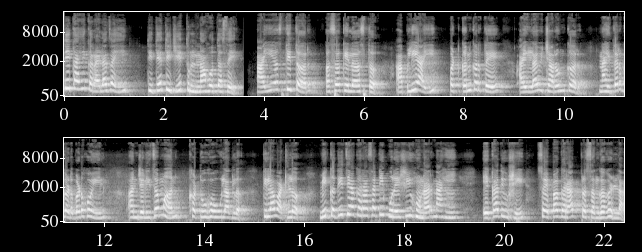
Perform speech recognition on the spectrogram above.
ती काही करायला जाई तिथे तिची तुलना होत असे. आई असती तर असं केलं असतं. आपली आई पटकन करते आईला विचारून कर नाहीतर गडबड होईल. अंजलीचं मन खटू होऊ लागलं. तिला वाटलं मी कधीच या घरासाठी पुरेशी होणार नाही. एका दिवशी स्वयंपाकघरात प्रसंग घडला.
